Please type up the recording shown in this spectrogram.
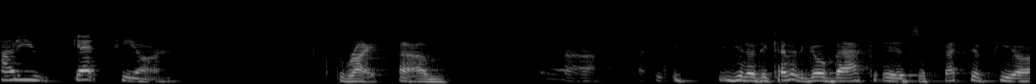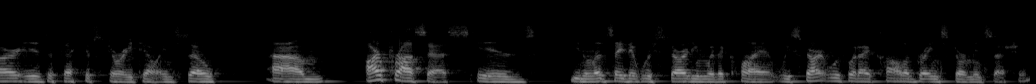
how do you get PR? Right. Um, uh, you know, to kind of go back, it's effective PR is effective storytelling. So, um, our process is, you know, let's say that we're starting with a client. We start with what I call a brainstorming session.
